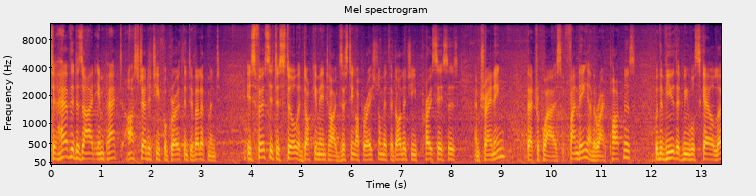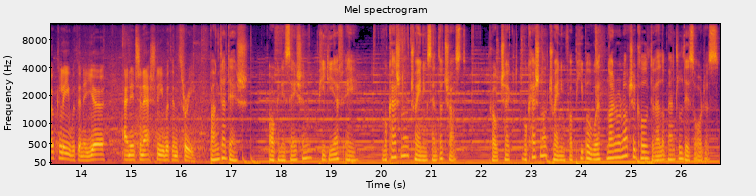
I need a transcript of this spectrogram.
To have the desired impact, our strategy for growth and development is first to distill and document our existing operational methodology, processes, and training that requires funding and the right partners, with a view that we will scale locally within a year and internationally within three. Bangladesh. Organization PDFA. Vocational Training Center Trust. Project Vocational Training for People with Neurological Developmental Disorders.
